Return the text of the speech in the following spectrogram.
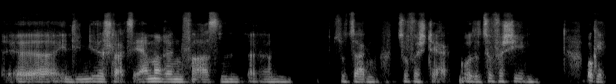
äh, in die niederschlagsärmeren Phasen ähm, sozusagen zu verstärken oder zu verschieben. Okay,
